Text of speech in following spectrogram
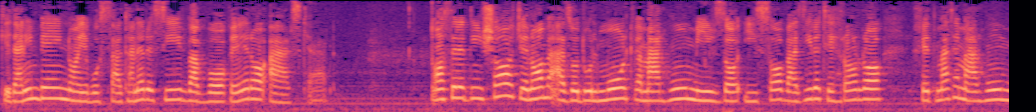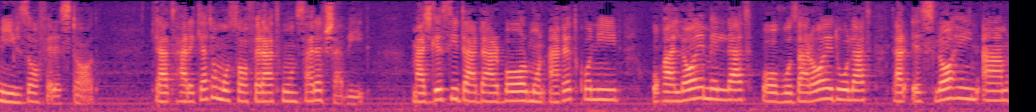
که در این بین نایب السلطنه رسید و واقعه را عرض کرد. ناصر شاه جناب عزادالملک و مرحوم میرزا ایسا وزیر تهران را خدمت مرحوم میرزا فرستاد. که از حرکت و مسافرت منصرف شوید. مجلسی در دربار منعقد کنید. اقلای ملت با وزرای دولت در اصلاح این امر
